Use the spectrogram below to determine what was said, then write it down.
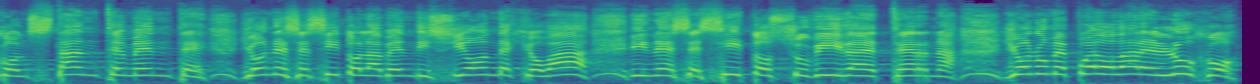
constantemente. Yo necesito la bendición de Jehová y necesito su vida eterna. Yo no me puedo dar el lujo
